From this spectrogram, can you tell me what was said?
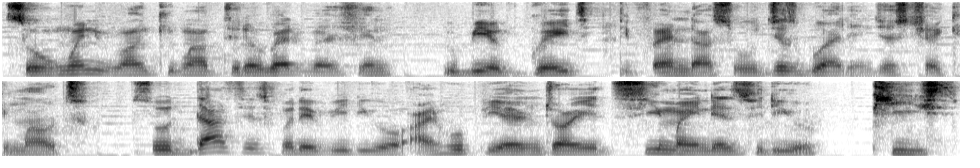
So when you rank him up to the red version you'll be a great defender. So just go ahead and just check him out. So that's it for the video. I hope you enjoy it. See you in my next video. Peace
